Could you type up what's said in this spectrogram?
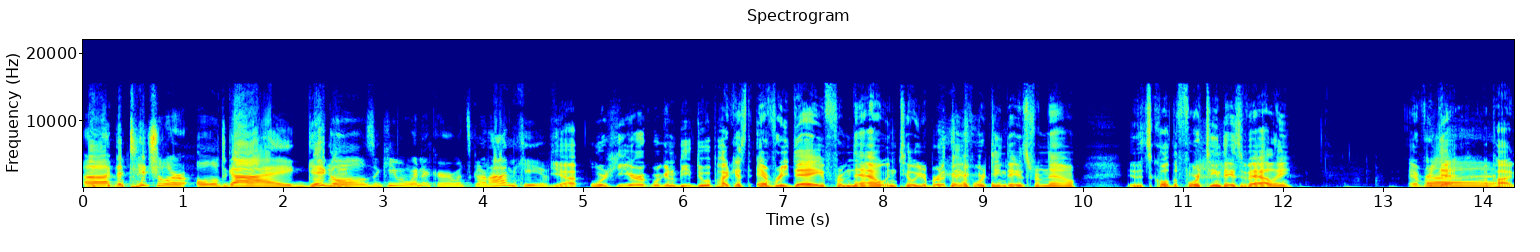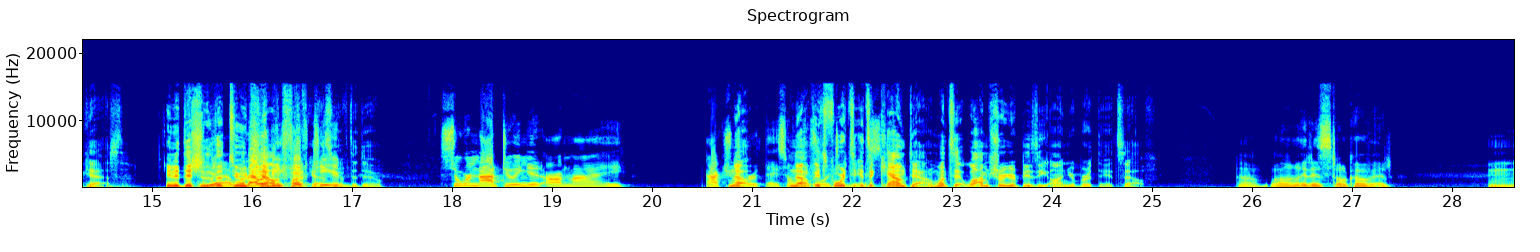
Uh, the titular old guy, Giggles, Akiva Winokur. What's going on, Akiva? Yep, we're here. We're gonna be do a podcast every day from now until your birthday, 14 days from now. It's called the 14 Days of Alley. Every day, a podcast. In addition to Uh, yeah, the two well, that would be challenge podcasts 15. you have to do. So we're not doing it on my actual No, birthday. So no, it's 14. It's a countdown. Once it, well, I'm sure you're busy on your birthday itself. Oh, well, it is still COVID. Mm-hmm.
